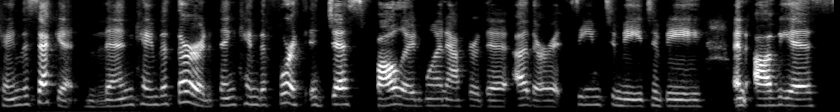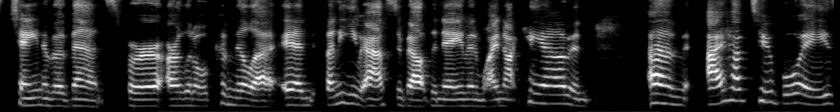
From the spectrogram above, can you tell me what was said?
came the second, then came the third, then came the fourth. It just followed one after the other. It seemed to me to be an obvious chain of events for our little Camilla. And funny you asked about the name and why not Cam and um, I have two boys,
